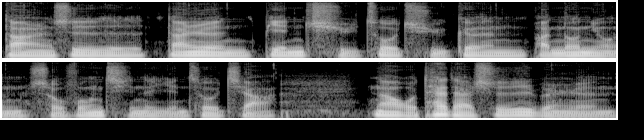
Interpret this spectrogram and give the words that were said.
当然是担任编曲、作曲跟 Bandoneon 手风琴的演奏家。那我太太是日本人，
